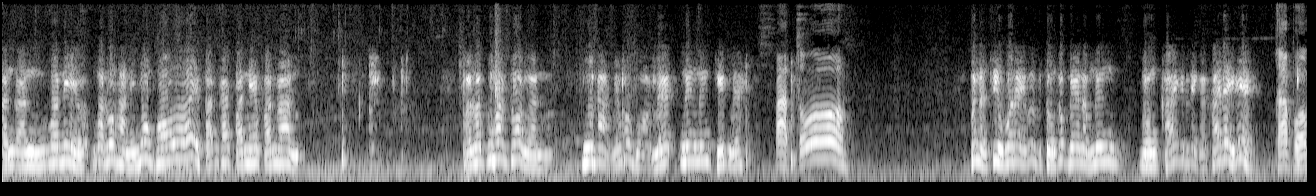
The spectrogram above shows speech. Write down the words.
อันอันวันนี้วันวันหันนี่โยมพ่อเอ้ยฝันคักฝันเนี่ยฝันว่าฝันว่ากูมันท่องเงินดูหน้าแม่มาบอกแม่หนึ่งหนึ่งเก็บไหมปาดโต มันน่ะซื้อบ่ได้มันไปตรงกับแม่น้ำหนึงมองขายกันได้ก็ขายได้เด้ครับผม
